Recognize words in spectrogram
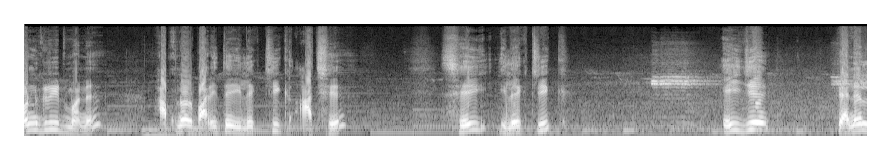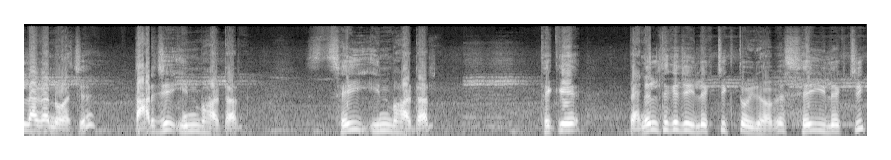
অনগ্রিড মানে আপনার বাড়িতে ইলেকট্রিক আছে, সেই ইলেকট্রিক এই যে প্যানেল লাগানো আছে, তার যে ইনভার্টার সেই ইনভার্টার থেকে প্যানেল থেকে যে ইলেকট্রিক তৈরি হবে, সেই ইলেকট্রিক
